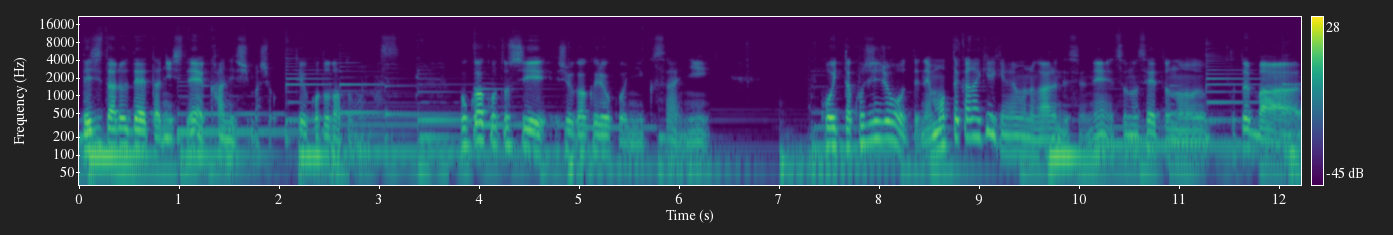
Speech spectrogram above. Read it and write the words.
デジタルデータにして管理しましょうということだと思います。僕は今年修学旅行に行く際に、こういった個人情報ってね、持ってかなきゃいけないものがあるんですよね。その生徒の、例えば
